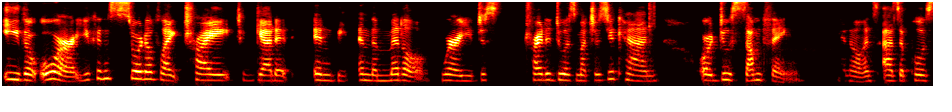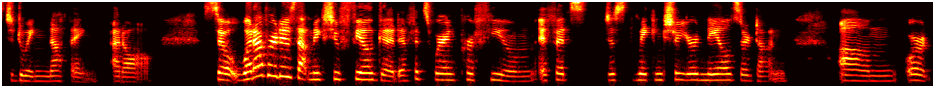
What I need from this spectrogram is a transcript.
either or. You can sort of like try to get it in be, in the middle where you just try to do as much as you can or do something you know as, as opposed to doing nothing at all. So whatever it is that makes you feel good if it's wearing perfume if it's just making sure your nails are done um, or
